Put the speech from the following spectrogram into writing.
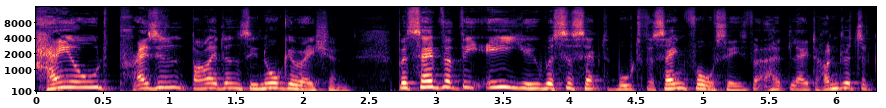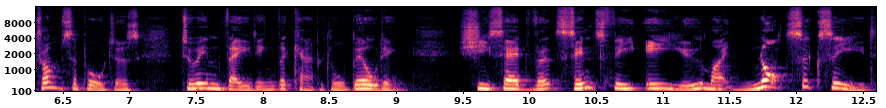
hailed President Biden's inauguration, but said that the EU was susceptible to the same forces that had led hundreds of Trump supporters to invading the Capitol building. She said that since the EU might not succeed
